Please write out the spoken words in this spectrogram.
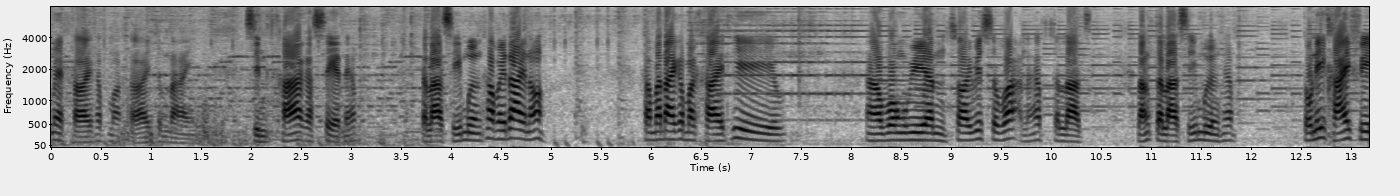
แม่ขายครับมาขายจำหน่าย สินค้าเกษตรนะครับ ตลาดสีเมืองเข้าไม่ได้เนาะเข้าม่ได้ก็มาขายที่วงเวียนซอยวิศวะนะครับ ตลาดหลังตลาดสีเมืองครับ ตรงนี้ขายฟรี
